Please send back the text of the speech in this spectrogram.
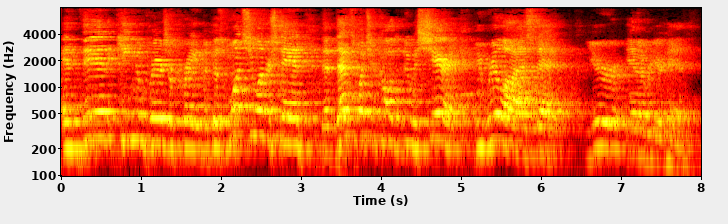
And then kingdom prayers are prayed because once you understand that that's what you're called to do is share it, you realize that you're in over your head.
